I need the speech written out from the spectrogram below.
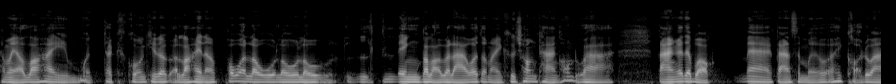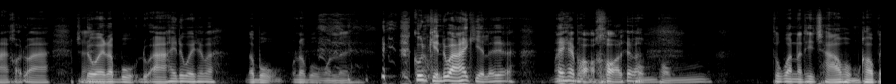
ทำไมอัลลอฮ์ให้เหมือนถ้าคนคิดว่าอัลลอฮ์ให้นะเพราะว่าเราเราเราเล็งตลอดเวลาว่าตรงไหนคือช่องทางของดูอาตางก็จะบอกแม่ตางเสมอว่าให้ขอดูอาขอดูอาใช่โดยระบุดูอาให้ด้วยใช่ปะระบุระบุหมดเลย คุณเขียนดูอาให้เขียนเลยใช่ปะให้ให้พอขอใช่ปะผมผม ทุกวันอาทิตย์เช้าผมเข้าไป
